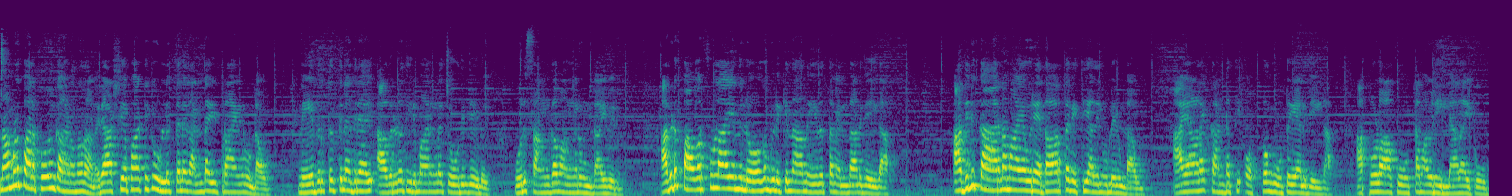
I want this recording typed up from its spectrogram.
നമ്മൾ പലപ്പോഴും കാണുന്നതാണ് രാഷ്ട്രീയ പാർട്ടിക്ക് ഉള്ളിൽ തന്നെ രണ്ട് അഭിപ്രായങ്ങളുണ്ടാവും നേതൃത്വത്തിനെതിരായി അവരുടെ തീരുമാനങ്ങളെ ചോദ്യം ചെയ്ത് ഒരു സംഘം അങ്ങനെ ഉണ്ടായി വരും. അവിടെ പവർഫുള്ളായി എന്ന് ലോകം വിളിക്കുന്ന ആ നേതൃത്വം എന്താണ് ചെയ്യുക? അതിന് കാരണമായ ഒരു യഥാർത്ഥ വ്യക്തി അതിനുള്ളിൽ ഉണ്ടാവും അയാളെ കണ്ടെത്തി ഒപ്പം കൂട്ടുകയാണ് ചെയ്യുക. അപ്പോൾ ആ കൂട്ടം അവിടെ ഇല്ലാതായി പോകും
